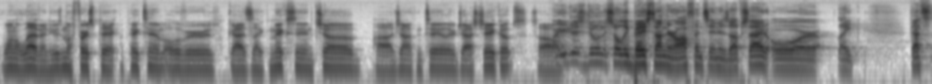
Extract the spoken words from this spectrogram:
111. He was my first pick. I picked him over guys like Mixon, Chubb, uh, Jonathan Taylor, Josh Jacobs. So Are you just doing this solely based on their offense and his upside, or like that's,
